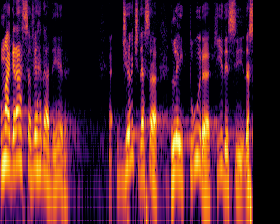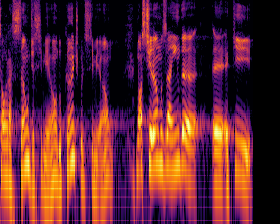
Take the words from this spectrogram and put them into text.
uma graça verdadeira. Diante dessa leitura aqui, desse, dessa oração de Simeão, do cântico de Simeão, nós tiramos ainda é, que,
